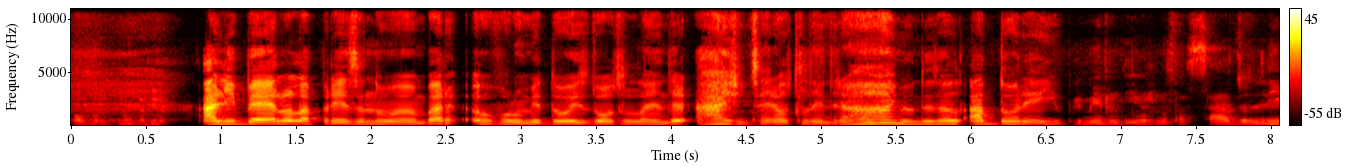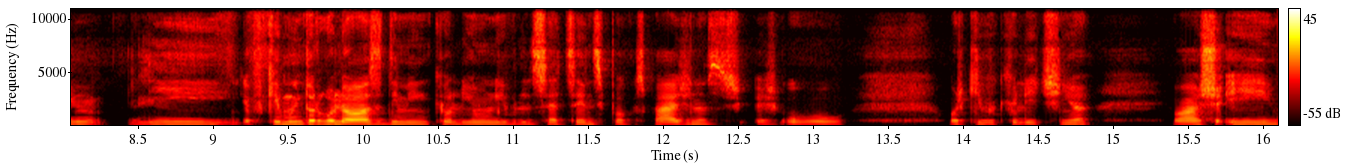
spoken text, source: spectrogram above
volume 2 de Não Prazer. A Libélula Presa no Âmbar, o volume 2 do Outlander. Ai, gente, sério, Outlander. Ai, meu Deus, eu adorei o primeiro livro no passado. Li, li... Eu fiquei muito orgulhosa de mim que eu li um livro de 700 e poucas páginas. O, o arquivo que eu li tinha, eu acho. E.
